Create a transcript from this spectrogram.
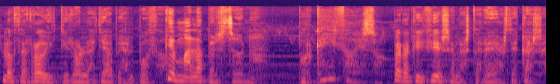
lo cerró y tiró la llave al pozo. Qué mala persona. ¿Por qué hizo eso? Para que hiciese las tareas de casa.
